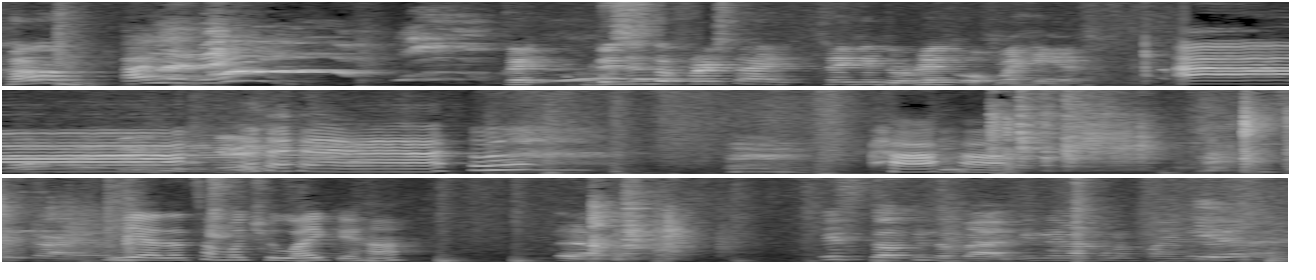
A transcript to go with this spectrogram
Come. I live Okay, this is the first time taking the ring off my hand. Ah! Off my finger, Haha. Yeah, that's how much you like it, huh? Yeah. It's stuck in the bag and you're not gonna find it. Yeah.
